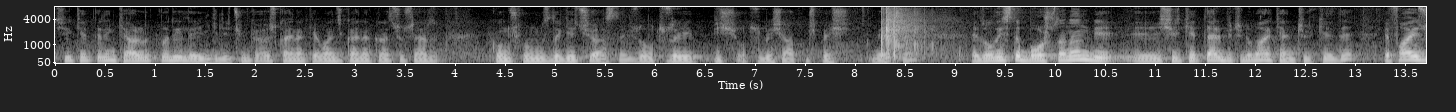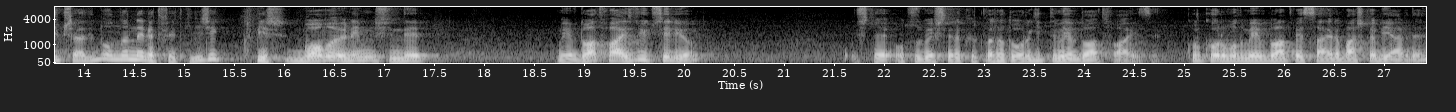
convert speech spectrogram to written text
şirketlerin karlılıklarıyla ilgili çünkü öz kaynak yabancı kaynak rasyosu her konuşmamızda geçiyor aslında. %30'a 70, 35'e 65 belki. E, dolayısıyla borçlanan bir e, şirketler bütünü varken Türkiye'de e, faiz yükseldiğinde onları negatif etkileyecek bir. Bu ama önemli. Şimdi mevduat faizi yükseliyor. İşte 35'lere 40'lara doğru gitti mevduat faizi. Kur korumalı mevduat vesaire başka bir yerde.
